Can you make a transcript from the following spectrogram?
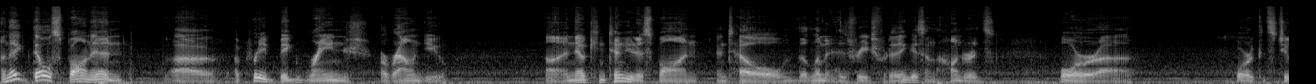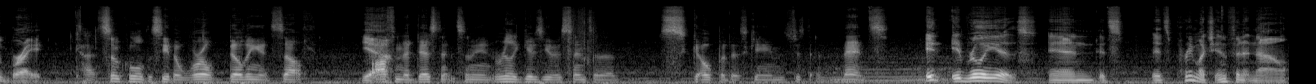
And they they'll spawn in uh, a pretty big range around you, uh, and they'll continue to spawn until the limit has reached, which I think is in the hundreds, or uh, or it gets too bright. God, it's so cool to see the world building itself Yeah. off in the distance. I mean, it really gives you a sense of scope of this game. is just immense. It it really is, and it's it's pretty much infinite now.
